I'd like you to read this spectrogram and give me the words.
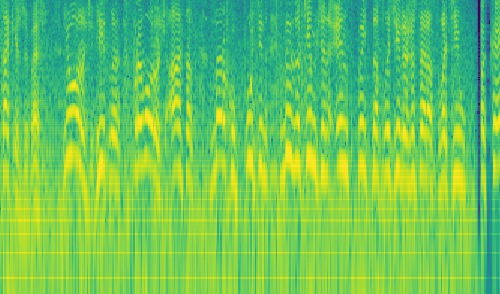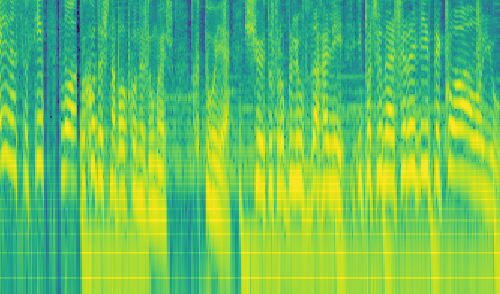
Так і живеш. Ліворуч Гітлер, праворуч Асад, зверху Путін, знизу Кім Чен Ін спить на плечі режисера сватів. Пекельне сусідство. Виходиш на балкон і думаєш, хто я, що я тут роблю взагалі, і починаєш ревіти коалою.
